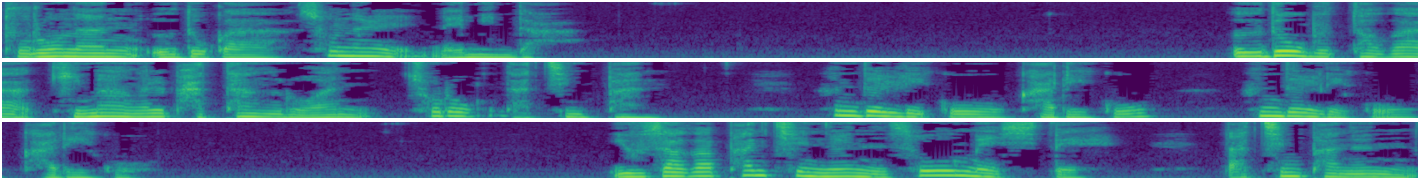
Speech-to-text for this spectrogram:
불온한 의도가 손을 내민다. 의도부터가 기망을 바탕으로 한 초록 나침판. 흔들리고 가리고 흔들리고 가리고. 유사가 판치는 소음의 시대. 나침판은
